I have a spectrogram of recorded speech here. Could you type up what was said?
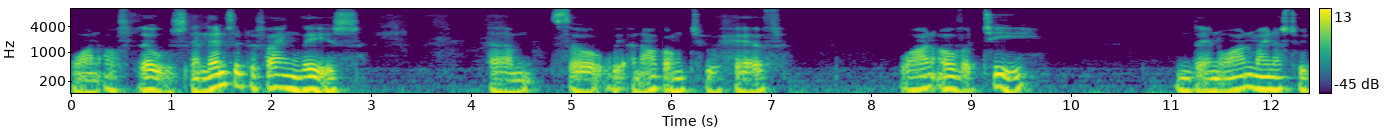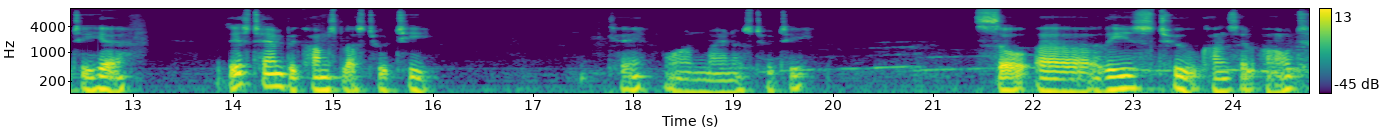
one of those. And then simplifying this um, so we are now going to have 1 over t and then 1 minus 2t here. This term becomes plus 2t okay 1 minus 2t so uh, these two cancel out.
